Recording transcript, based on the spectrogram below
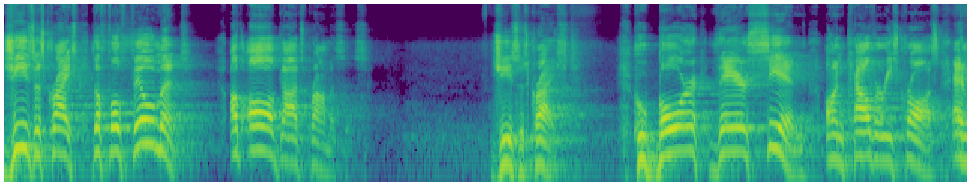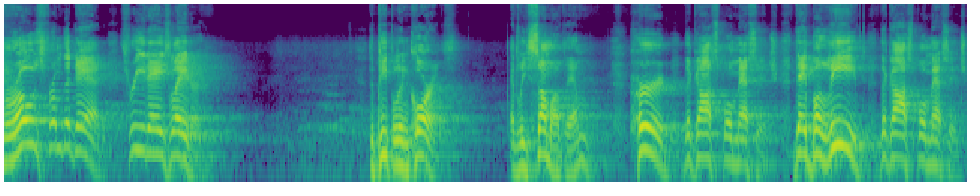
Jesus Christ, the fulfillment of all God's promises. Jesus Christ, who bore their sin on Calvary's cross and rose from the dead three days later. The people in Corinth, at least some of them, heard the gospel message. They believed the gospel message,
